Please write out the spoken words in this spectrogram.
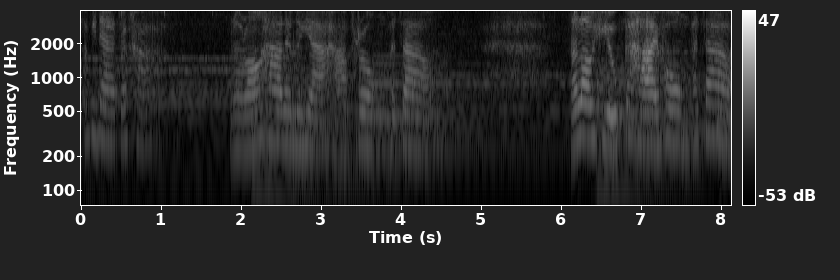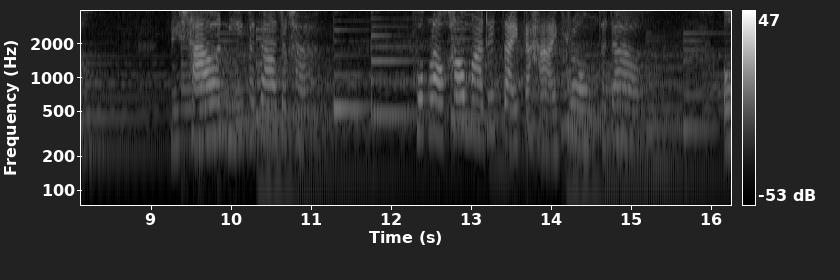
พระบิดาเจ้าค่ะ เราร้องฮาเลลูยาหาพระองค์พระเจ้า แล้วเราหิวกระหายพระองค์พระเจ้า ในเช้าวันนี้พระเจ้าเจ้าค่ะ พวกเราเข้ามาด้วยใจกระหายพระองค์พระเจ้า โอ้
